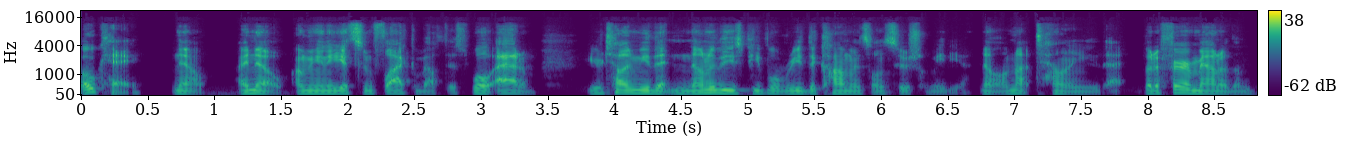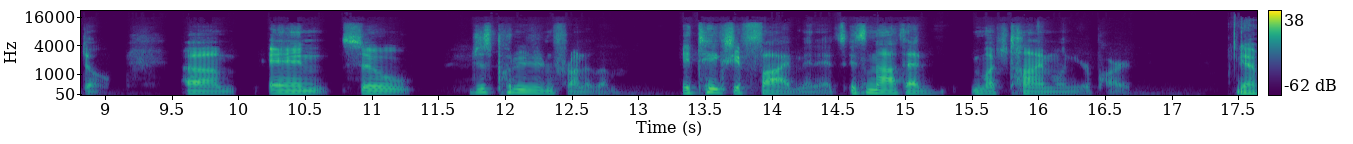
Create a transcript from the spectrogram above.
okay, now, I know I'm going to get some flack about this. Well, Adam, you're telling me that none of these people read the comments on social media. No, I'm not telling you that, but a fair amount of them don't. Um, and so just put it in front of them. It takes you five minutes. It's not that much time on your part. Yeah.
